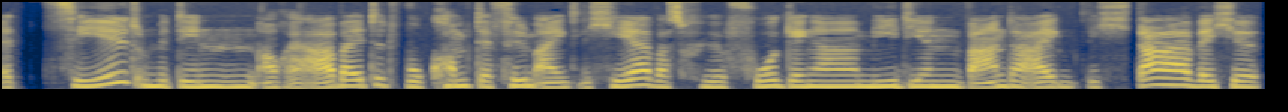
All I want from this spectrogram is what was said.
erzählt und mit denen auch erarbeitet, wo kommt der Film eigentlich her, was für Vorgängermedien waren da eigentlich da, welche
